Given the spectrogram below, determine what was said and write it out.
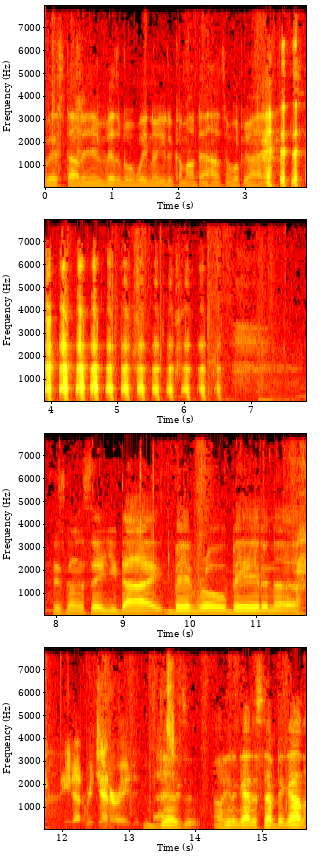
glitched out and invisible, waiting on you to come out that house and whoop your ass. it's gonna say you died, bedroll, bed, and uh, He done regenerated. does bastard. it. Oh, he done got his stuff together.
